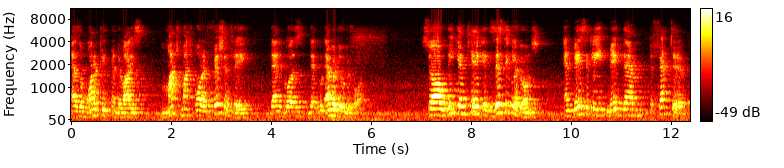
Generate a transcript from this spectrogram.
as a water treatment device much, much more efficiently than it was that could ever do before. So we can take existing lagoons and basically make them effective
